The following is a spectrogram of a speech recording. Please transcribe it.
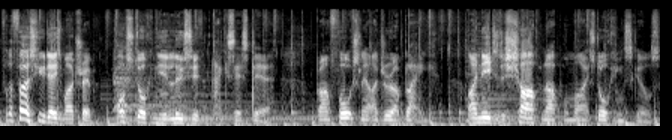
For the first few days of my trip, I was stalking the elusive axis deer, but unfortunately I drew a blank. I needed to sharpen up on my stalking skills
